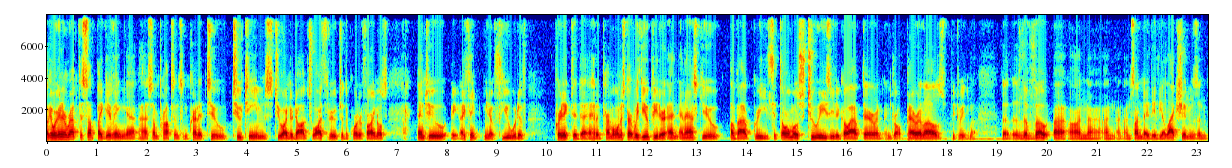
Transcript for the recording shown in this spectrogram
Okay, we're going to wrap this up by giving uh, uh, some props and some credit to two teams, two underdogs who are through to the quarterfinals, and who I think you know few would have predicted ahead of time. I want to start with you, Peter, and, and ask you about Greece. It's almost too easy to go out there and, and draw parallels between the the, the, the vote uh, on, uh, on on Sunday, the the elections and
